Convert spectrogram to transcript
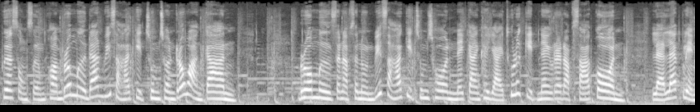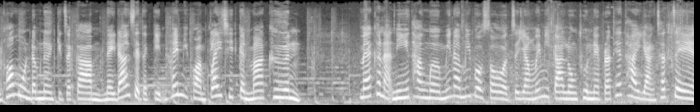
เพื่อส่งเสริมความร่วมมือด้านวิสาหกิจชุมชนระหว่างกันร่วมมือสนับสนุนวิสาหกิจชุมชน ในการขยายธุรกิจในระดับสากล และแลกเปลี่ยนข้อมูลดำเนินกิจกรรม ในด้านเศรษฐกิจให้มีความใกล้ชิดกันมากขึ้น แม้ขณะนี้ทางเมืองมินามิโบโซจะยังไม่มีการลงทุนในประเทศไทยอย่างชัดเจน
